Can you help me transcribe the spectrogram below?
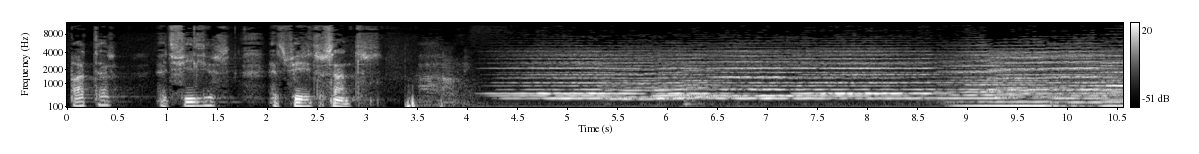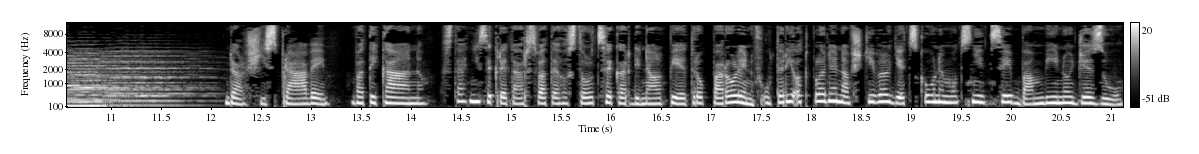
Pater et Filius et Spiritus Sanctus. Další zprávy. Vatikán. Státní sekretář svatého stolce kardinál Pietro Parolin v úterý odpoledne navštívil dětskou nemocnici Bambino Gesù.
